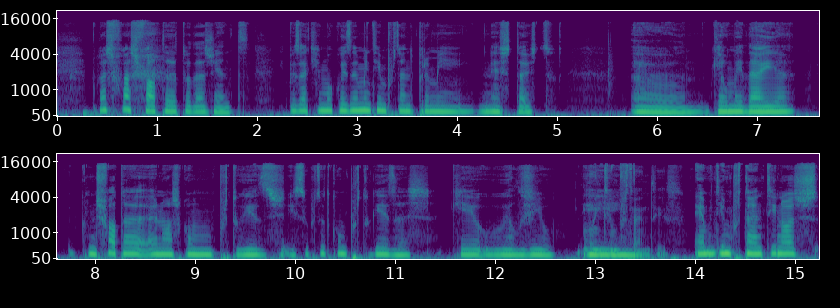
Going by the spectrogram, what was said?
Acho que faz falta a toda a gente. E depois há aqui uma coisa muito importante para mim neste texto, uh, que é uma ideia que nos falta a nós como portugueses e sobretudo como portuguesas, que é o elogio. Muito e importante isso. É muito importante e nós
